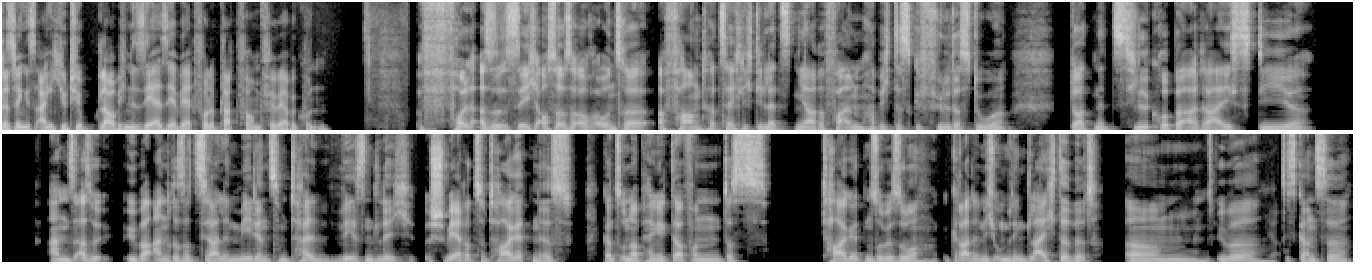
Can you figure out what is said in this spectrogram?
deswegen ist eigentlich YouTube, glaube ich, eine sehr, sehr wertvolle Plattform für Werbekunden. Voll, also sehe ich auch so, also auch unsere Erfahrung tatsächlich die letzten Jahre. Vor allem habe ich das Gefühl, dass du dort eine Zielgruppe erreichst, die an, also über andere soziale Medien zum Teil wesentlich schwerer zu targeten ist. Ganz unabhängig davon, dass Targeten sowieso gerade nicht unbedingt leichter wird ähm, über ja. das ganze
